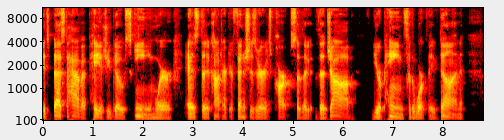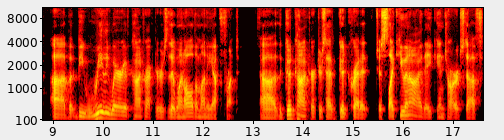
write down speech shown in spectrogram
it's best to have a pay as you go scheme where as the contractor finishes various parts of the the job you're paying for the work they've done. Uh, but be really wary of contractors that want all the money up front. Uh, the good contractors have good credit, just like you and I. They can charge stuff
